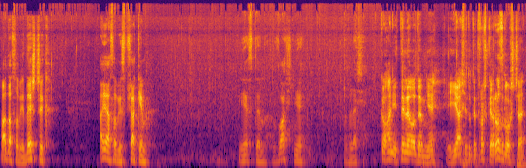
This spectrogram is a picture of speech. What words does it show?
Pada sobie deszczyk, a ja sobie z psiakiem jestem właśnie w lesie. Kochani, tyle ode mnie. Ja się tutaj troszkę rozgoszczę,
